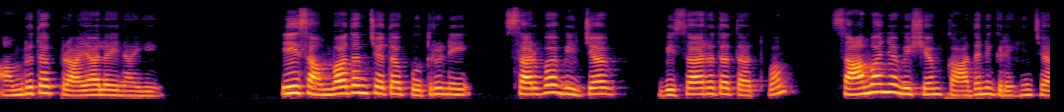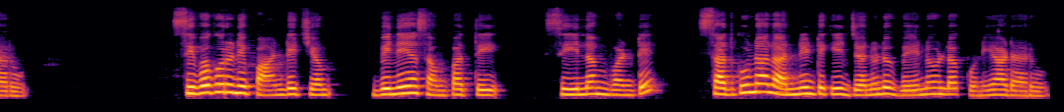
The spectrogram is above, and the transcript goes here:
అమృతప్రాయాలైనాయి. ఈ సంవాదం చేత పుత్రుని సర్వ విద్య విశారద తత్వం సామాన్య విషయం కాదని గ్రహించారు. శివగురుని పాండిత్యం వినయ సంపత్తి శీలం వంటి సద్గుణాలన్నింటికీ జనులు వేణోళ్ళ కొనియాడారు.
